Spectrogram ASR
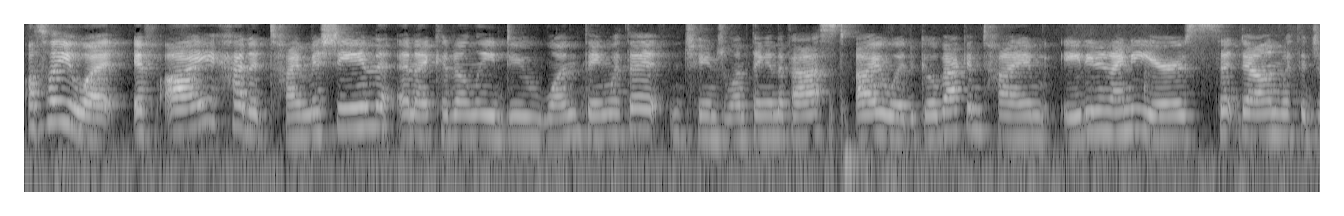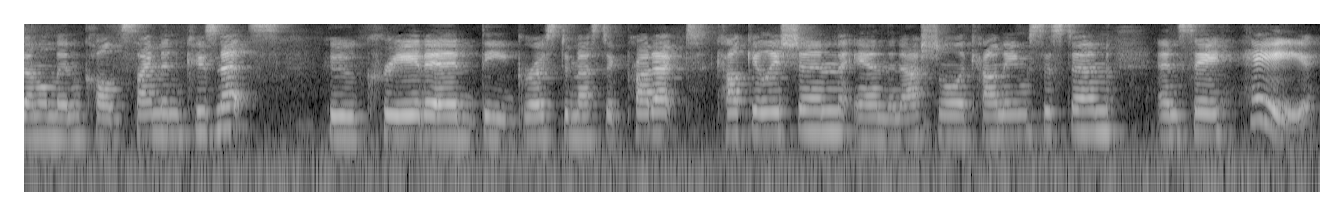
I'll tell you what, if I had a time machine and I could only do one thing with it and change one thing in the past, I would go back in time 80 to 90 years, sit down with a gentleman called Simon Kuznets, who created the gross domestic product calculation and the national accounting system, and say, hey,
